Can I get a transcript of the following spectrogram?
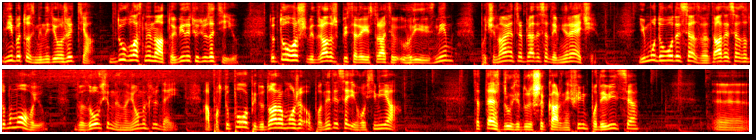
нібито змінить його життя. Дуглас не надто вірить у цю затію. До того ж, відразу ж після реєстрації у грі з ним починає траплятися дивні речі. Йому доводиться звертатися за допомогою до зовсім незнайомих людей, а поступово під ударом може опинитися його сім'я. Це теж, друзі, дуже шикарний фільм. Подивіться, е,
